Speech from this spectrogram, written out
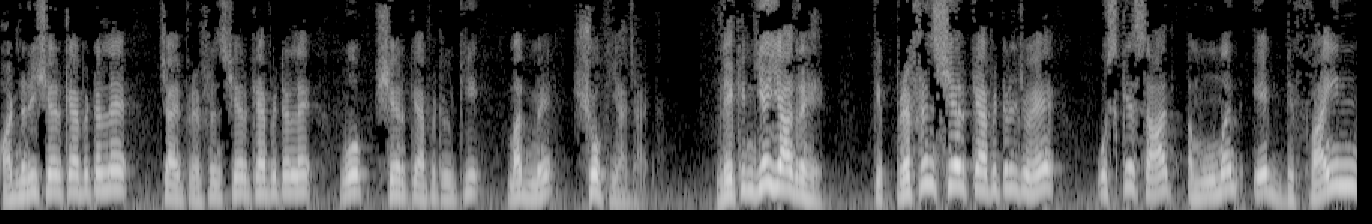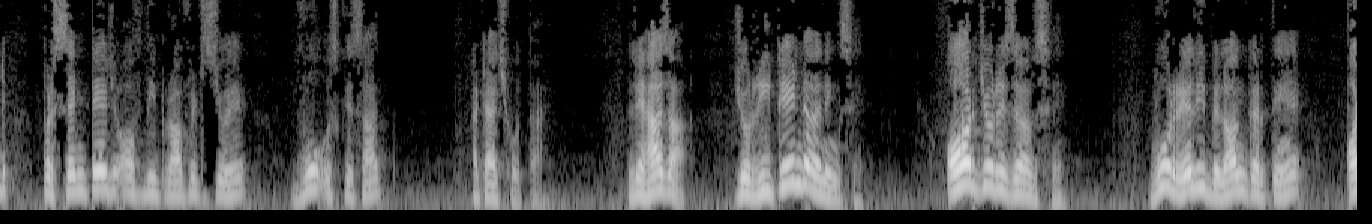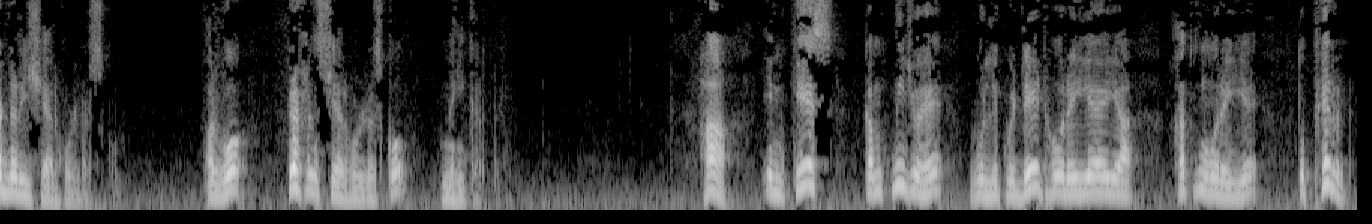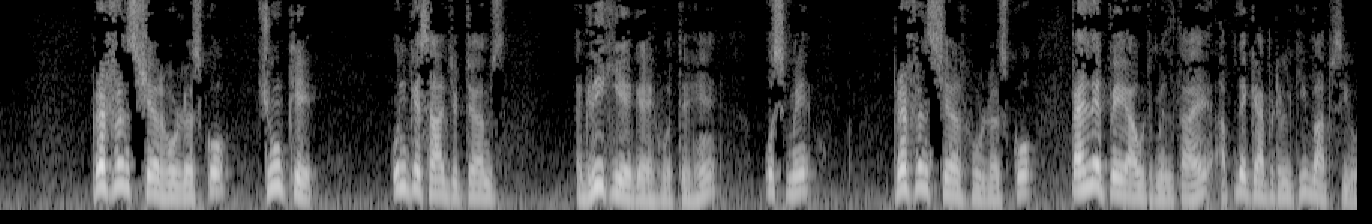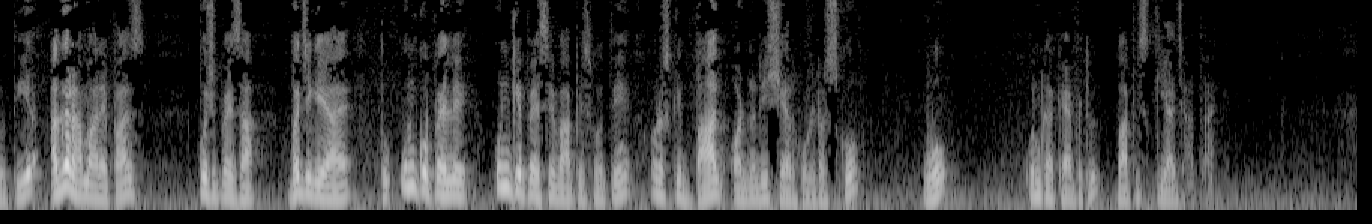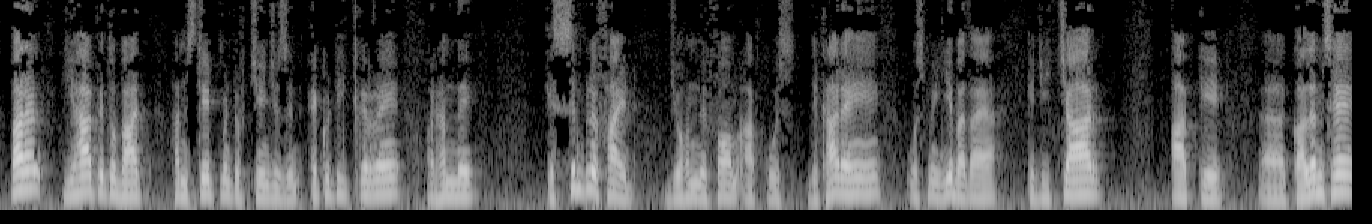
آرڈنری شیئر کیپٹل ہے چاہے پریفرنس شیئر کیپٹل ہے وہ شیئر کیپٹل کی مد میں شو کیا جائے گا لیکن یہ یاد رہے کہ پریفرنس شیئر کیپٹل جو ہے اس کے ساتھ عموماً ایک defined percentage of the profits جو ہے وہ اس کے ساتھ اٹیچ ہوتا ہے لہذا جو ریٹینڈ ارننگس ہیں اور جو ریزروس ہیں وہ ریئلی بلانگ کرتے ہیں آرڈنری شیئر ہولڈرس کو اور وہ پریفرنس شیئر ہولڈرس کو نہیں کرتے ہاں ان کیس کمپنی جو ہے وہ لکوڈیٹ ہو رہی ہے یا ختم ہو رہی ہے تو پھر پریفرنس شیئر ہولڈرس کو چونکہ ان کے ساتھ جو ٹرمز اگری کیے گئے ہوتے ہیں اس میں پریفرنس شیئر ہولڈرس کو پہلے پے آؤٹ ملتا ہے اپنے کیپٹل کی واپسی ہوتی ہے اگر ہمارے پاس کچھ پیسہ بچ گیا ہے تو ان کو پہلے ان کے پیسے واپس ہوتے ہیں اور اس کے بعد آرڈنری شیئر ہولڈرس کو وہ ان کا کیپٹل واپس کیا جاتا ہے بہرحال یہاں پہ تو بات ہم statement of changes in equity کر رہے ہیں اور ہم نے سمپلیفائڈ جو ہم نے فارم آپ کو دکھا رہے ہیں اس میں یہ بتایا کہ جی چار آپ کے کالمس ہیں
